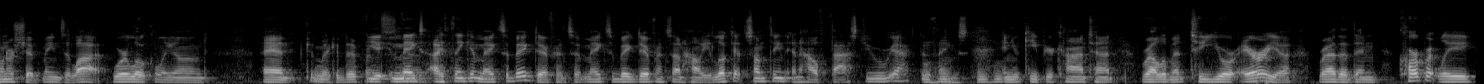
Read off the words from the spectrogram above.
ownership means a lot. We're locally owned, and it Can make a difference. it makes. I think it makes a big difference. It makes a big difference on how you look at something and how fast you react to mm-hmm, things, mm-hmm. and you keep your content relevant to your area rather than corporately.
